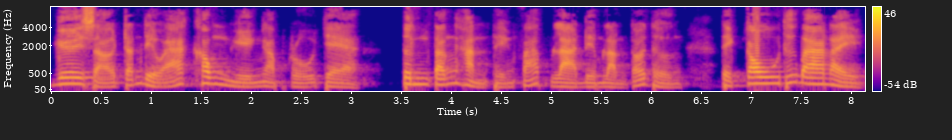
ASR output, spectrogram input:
Ghê sợ tránh điều ác, không nghiện ngập rượu chè. Tinh tấn hành thiện pháp là điềm lành tối thượng. Thì câu thứ ba này,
